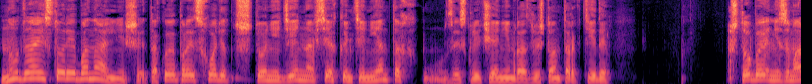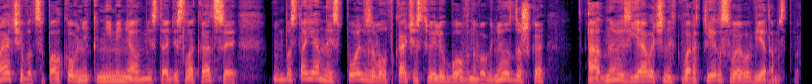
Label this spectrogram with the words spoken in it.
Ну да, история банальнейшая. Такое происходит что ни день на всех континентах, за исключением разве что Антарктиды. Чтобы не заморачиваться, полковник не менял места дислокации, он постоянно использовал в качестве любовного гнездышка одну из явочных квартир своего ведомства.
